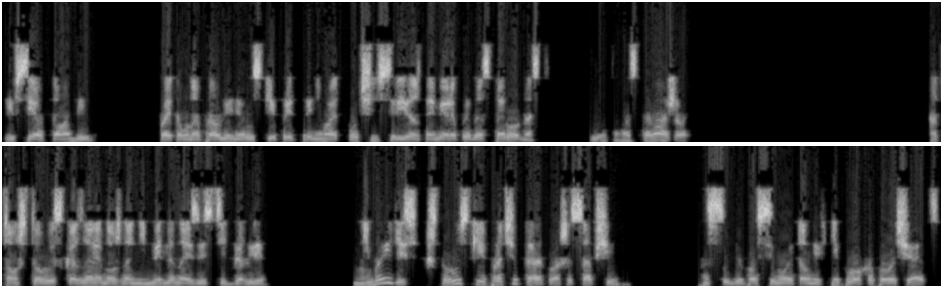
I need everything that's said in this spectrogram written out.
и все автомобили. По этому направлению русские предпринимают очень серьезные меры предосторожности. И это настораживает. О том, что вы сказали, нужно немедленно известить Берлин. Не боитесь, что русские прочитают ваши сообщения? Судя по всему, это у них неплохо получается.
